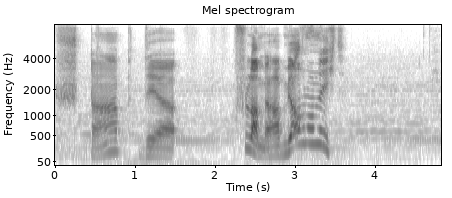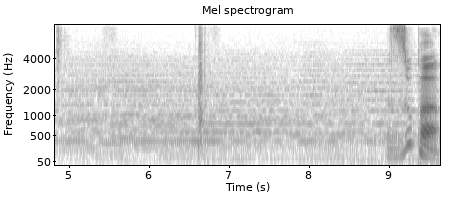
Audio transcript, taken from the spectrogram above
Stab der Flamme haben wir auch noch nicht. Super.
